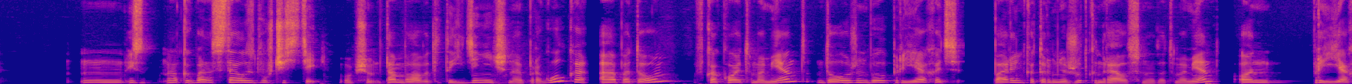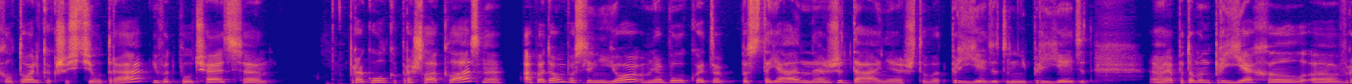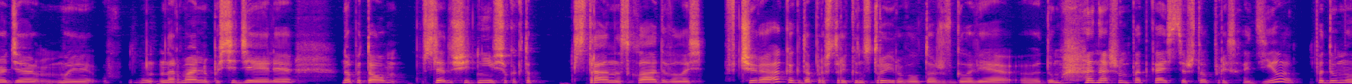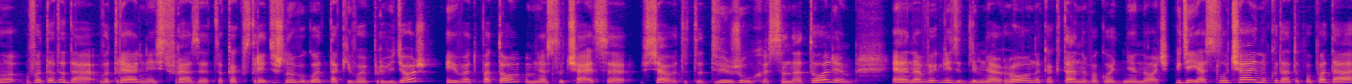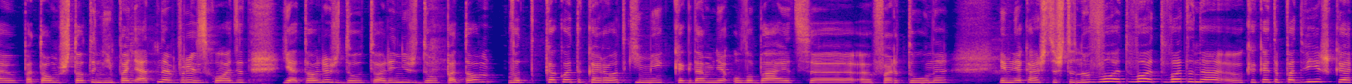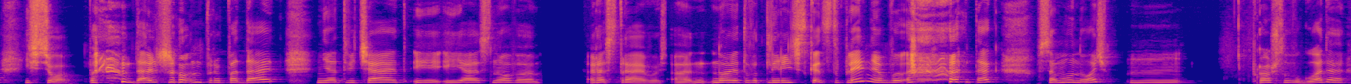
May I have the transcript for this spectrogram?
из, ну, как бы она состояла из двух частей. В общем, там была вот эта единичная прогулка, а потом в какой-то момент должен был приехать парень, который мне жутко нравился на тот момент. Он приехал только к 6 утра, и вот получается прогулка прошла классно, а потом после нее у меня было какое-то постоянное ожидание, что вот приедет он, не приедет. Э, потом он приехал, э, вроде мы нормально посидели, но потом в следующие дни все как-то странно складывалось. Вчера, когда просто реконструировал тоже в голове, э, думая о нашем подкасте, что происходило, подумала, вот это да, вот реально есть фраза, это как встретишь Новый год, так его и проведешь. И вот потом у меня случается вся вот эта движуха с Анатолием, и она выглядит для меня ровно как та новогодняя ночь, где я случайно куда-то попадаю, потом что-то непонятное происходит, я то ли жду, то ли не жду, потом вот какой-то короткий миг, когда мне улыбается э, фортуна, и мне кажется, что ну вот, вот, вот она, э, какая-то подвижка, и все. Дальше он пропадает, не отвечает, и, и я снова расстраиваюсь. А, но это вот лирическое отступление было. так, в саму ночь прошлого года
